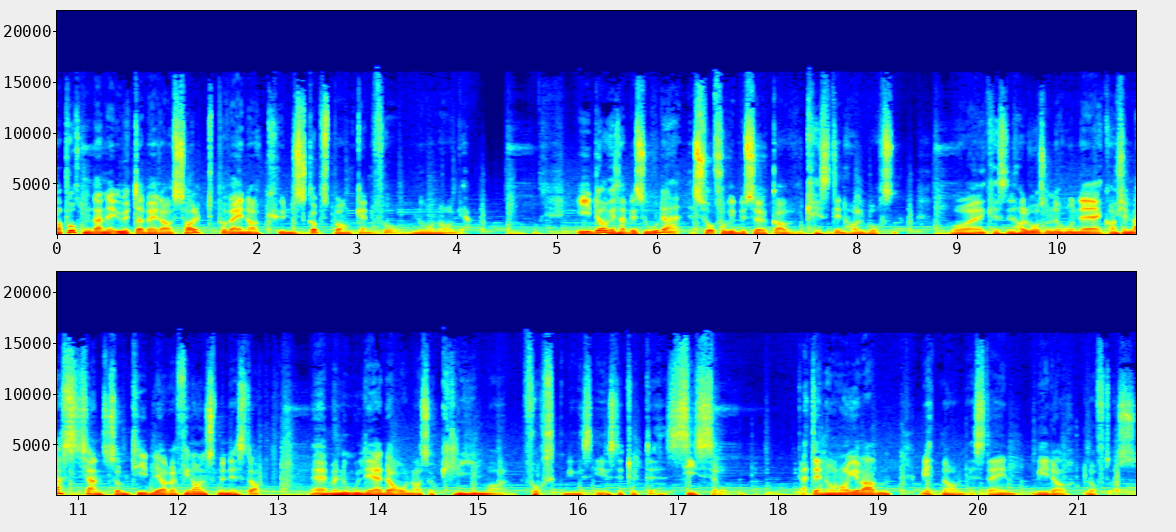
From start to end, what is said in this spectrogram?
Rapporten er utarbeidet av SALT på vegne av Kunnskapsbanken for Nord-Norge. I dagens episode så får vi besøk av Kristin Halvorsen. Og Kristin Halvorsen hun er kanskje mest kjent som tidligere finansminister, eh, men nå leder hun altså Klimaforskningsinstituttet CICERO. Dette er Nord-Norge i verden. Mitt navn er Stein Vidar Loftaas.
